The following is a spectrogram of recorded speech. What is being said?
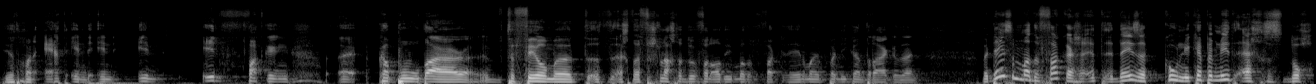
Die zat gewoon echt in, in, in, in fucking uh, Kabul daar te filmen, echt een verslag te doen van al die motherfuckers helemaal in paniek aan het raken zijn. Maar deze motherfuckers, deze Koen, ik heb hem niet echt nog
